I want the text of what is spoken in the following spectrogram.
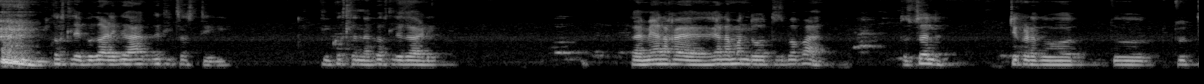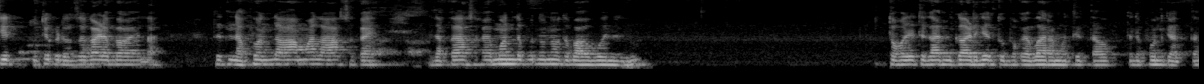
कसली बी गाडी घ्या घेतलीच असते की. कसलं ना कसली गाडी. काय मी याला काय ह्याला म्हणतो होतोस बाबा तू चल तिकडं तू तू तू ते तू तिकडं जा गाड्या बघायला. तिथं फोन लावा मला असं काय. काय असं काय म्हणलं पण नव्हतं भाऊ बहिणीनं. तो तिथं आम्ही गाडी गेलतो बघा बारामतीत तेव्हा त्याला फोन केला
